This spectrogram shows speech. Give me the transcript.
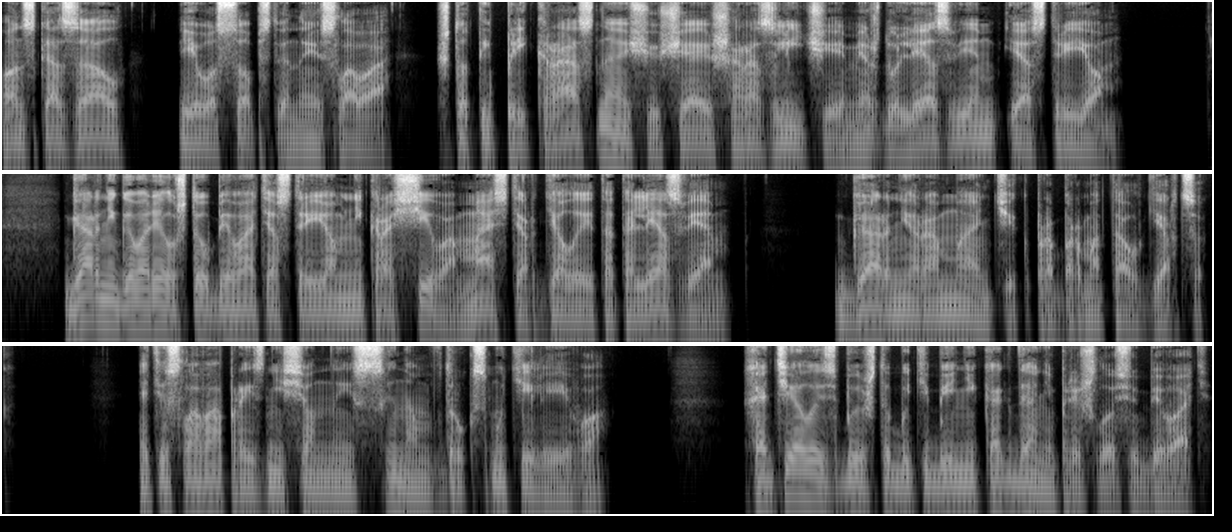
Он сказал, его собственные слова, что ты прекрасно ощущаешь различие между лезвием и острием. Гарни говорил, что убивать острием некрасиво, мастер делает это лезвием. Гарни романтик, пробормотал герцог. Эти слова, произнесенные сыном, вдруг смутили его. «Хотелось бы, чтобы тебе никогда не пришлось убивать.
